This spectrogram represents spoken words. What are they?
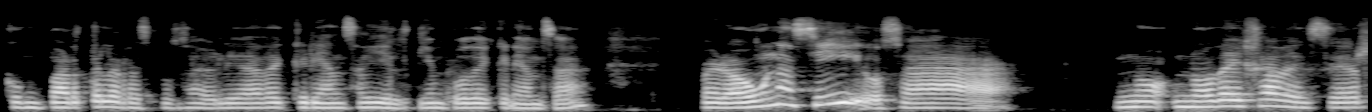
comparte la responsabilidad de crianza y el tiempo de crianza, pero aún así, o sea, no, no deja de ser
